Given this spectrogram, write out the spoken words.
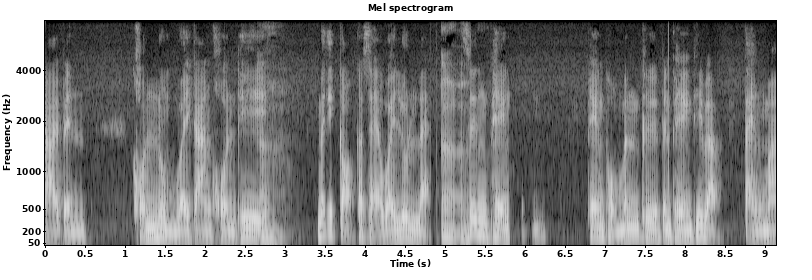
กลายเป็นคนหนุ่มวัยกลางคนที่อ่าไม่ได้เกาะกระแสวัยรุ่นแหละเออเออซึ่งเพลงผม เพลงผมมันคือเป็นเพลงที่แบบแต่งมา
